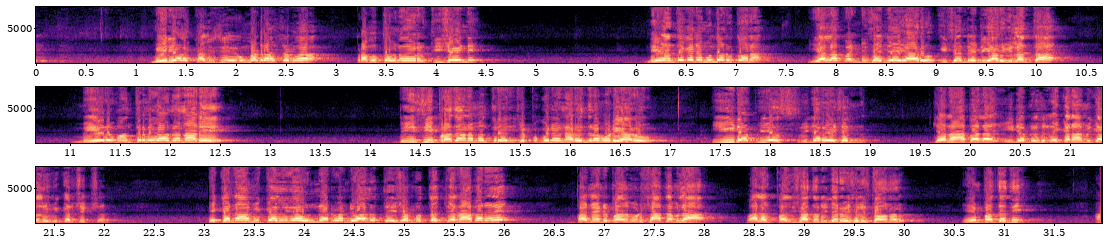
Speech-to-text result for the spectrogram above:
మీరు ఇలా కలిసి ఉమ్మడి రాష్ట్రంగా ప్రభుత్వం ఉన్న దగ్గర తీసేయండి. నేను అంతకన్నా ముందు అడుగుతున్నా ఇలా బండి సంజయ్ గారు కిషన్ రెడ్డి గారు వీళ్ళంతా మీరు మంత్రులుగా ఉన్న నాడే బీసీ ప్రధానమంత్రి అని చెప్పుకునే నరేంద్ర మోడీ గారు ఈడబ్ల్యూఎస్ రిజర్వేషన్ జనాభాల ఈడబ్ల్యూఎస్ ఎకనామికల్ వికర్ సెక్షన్ ఎకనామికల్గా ఉన్నటువంటి వాళ్ళు దేశం మొత్తం జనాభానే పన్నెండు పదమూడు శాతంలో వాళ్ళకి పది శాతం రిజర్వేషన్ ఇస్తూ ఉన్నారు. ఏం పద్ధతి?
